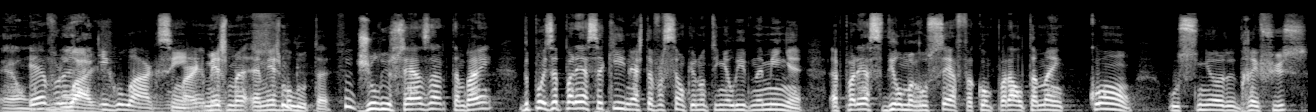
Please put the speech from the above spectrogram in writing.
é um Évora gulag. e Gulag, sim, gulag. A, mesma, a mesma luta. Júlio César também. Depois aparece aqui, nesta versão que eu não tinha lido na minha, aparece Dilma Rousseff a compará-lo também com o senhor de Reifus,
